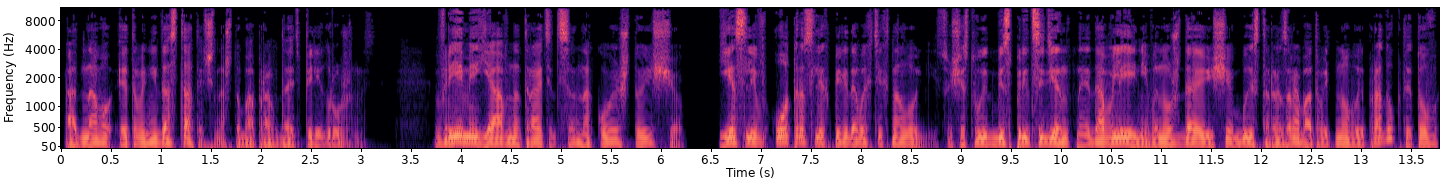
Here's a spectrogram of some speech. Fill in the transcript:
Одного этого недостаточно, чтобы оправдать перегруженность. Время явно тратится на кое-что еще. Если в отраслях передовых технологий существует беспрецедентное давление, вынуждающее быстро разрабатывать новые продукты, то в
